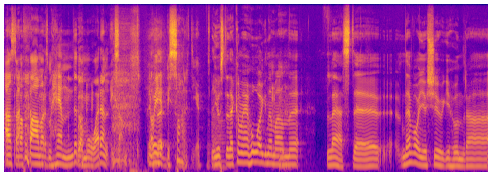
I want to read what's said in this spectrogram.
alltså vad fan var det som hände de åren liksom? Det var ju helt bisarrt ju. Just det, det kommer jag ihåg när man eh, läste, det var ju 2000,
